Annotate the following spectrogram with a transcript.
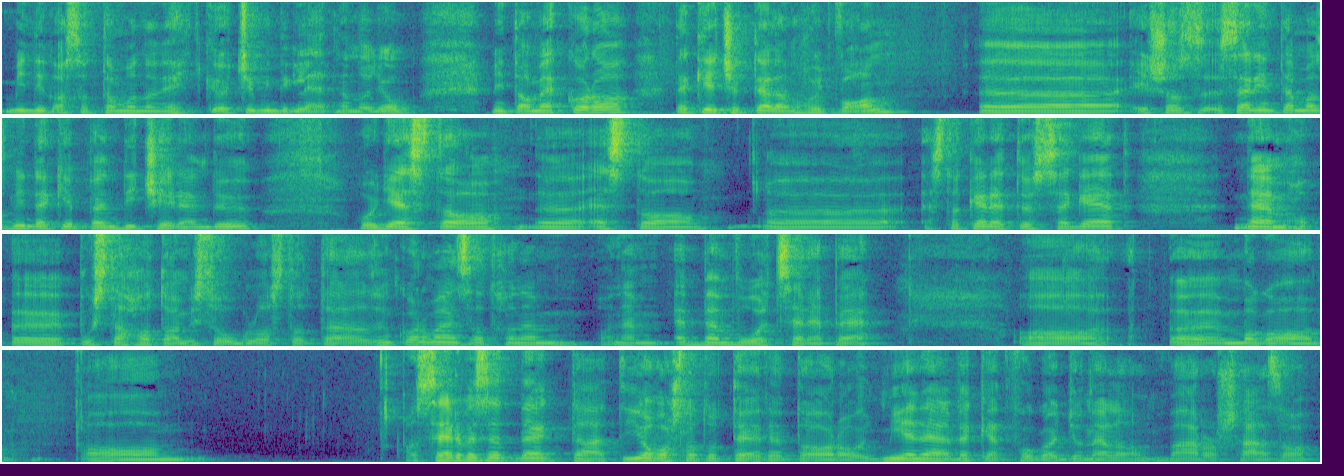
mindig azt szoktam mondani, hogy egy költség mindig lehetne nagyobb, mint a mekkora, de kétségtelen, hogy van, és az, szerintem az mindenképpen dicsérendő, hogy ezt a, ezt a, ezt a keretösszeget nem pusztán hatalmi szóból osztotta az önkormányzat, hanem, hanem ebben volt szerepe a, a maga a a szervezetnek, tehát javaslatot tehetett arra, hogy milyen elveket fogadjon el a városháza,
